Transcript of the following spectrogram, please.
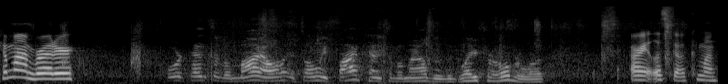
Come on, brother. Four tenths of a mile. It's only five tenths of a mile to the glacier overlook. All right, let's go. Come on.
